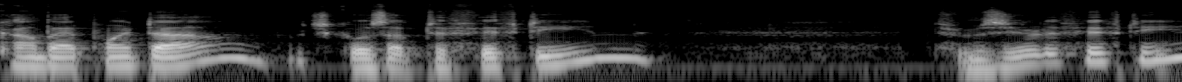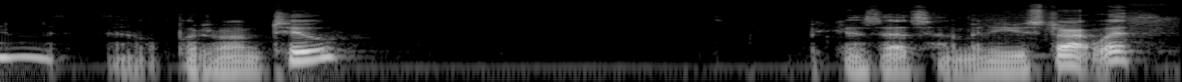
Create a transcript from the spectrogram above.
combat point dial, which goes up to 15, from 0 to 15. And we'll put it on 2, because that's how many you start with.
